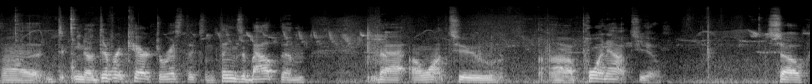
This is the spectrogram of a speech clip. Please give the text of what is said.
uh, you know different characteristics and things about them that I want to uh, point out to you. So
